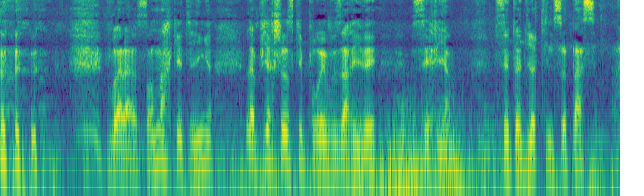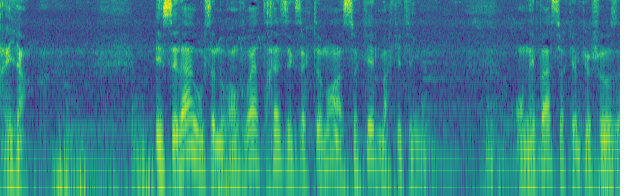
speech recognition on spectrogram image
voilà, sans marketing, la pire chose qui pourrait vous arriver, c'est rien. C'est-à-dire qu'il ne se passe rien. Et c'est là où ça nous renvoie très exactement à ce qu'est le marketing. On n'est pas sur quelque chose.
